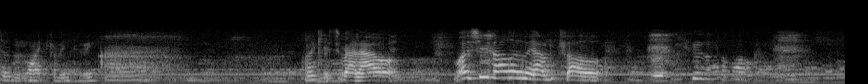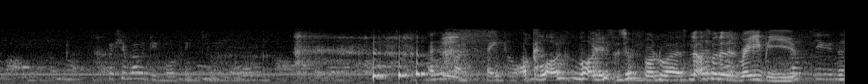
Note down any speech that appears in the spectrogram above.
doesn't like having three. I think it's ran out. Use all of the salt. We should well do more things for vlog. I just like to say vlog. Vlog, vlog is such a fun word. Not as fun as rabies. Let's do the,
